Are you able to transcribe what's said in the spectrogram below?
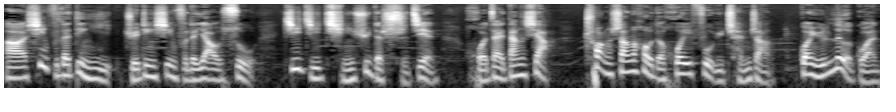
啊，幸福的定义，决定幸福的要素，积极情绪的实践，活在当下，创伤后的恢复与成长，关于乐观、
